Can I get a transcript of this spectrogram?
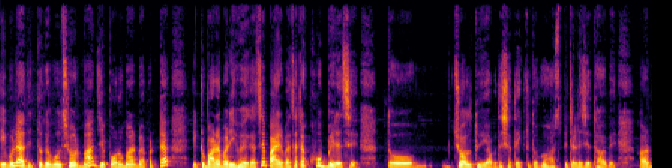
এই বলে আদিত্যকে বলছে ওর মা যে, পরমার ব্যাপারটা একটু বাড়াবাড়ি হয়ে গেছে, পায়ের ব্যথাটা খুব বেড়েছে। তো চল তুই আমাদের সাথে একটু তোকে হসপিটালে যেতে হবে। কারণ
